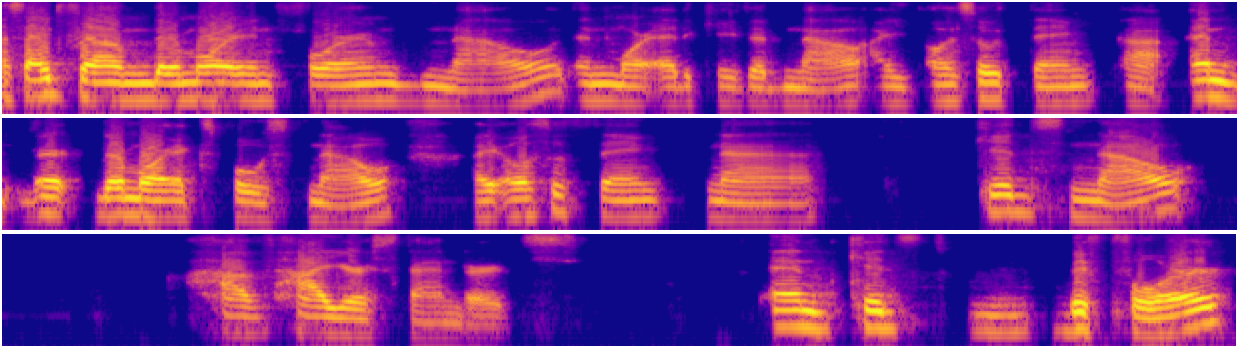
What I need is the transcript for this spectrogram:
Aside from they're more informed now and more educated now, I also think, uh, and they're, they're more exposed now, I also think na kids now have higher standards. And kids before,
